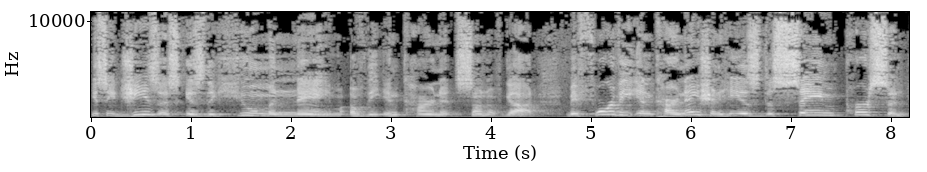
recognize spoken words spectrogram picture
You see, Jesus is the human name of the incarnate Son of God. Before the incarnation, he is the same person.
